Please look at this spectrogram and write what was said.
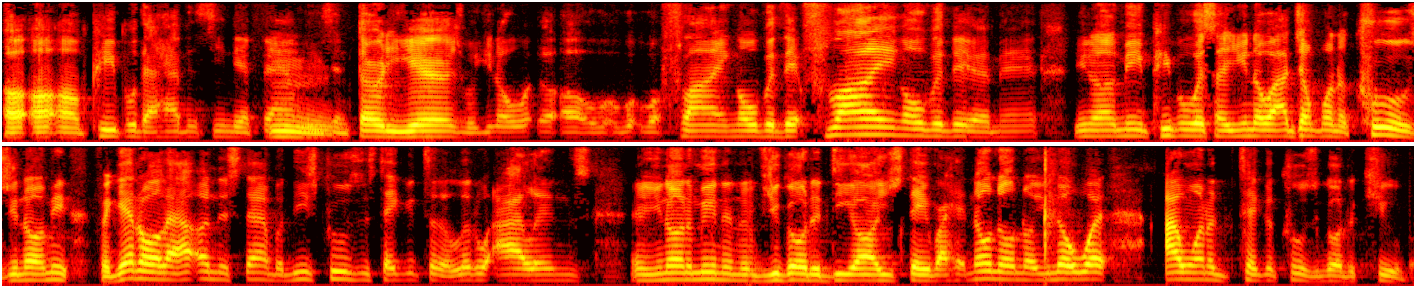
Uh, uh, uh, people that haven't seen their families Mm. in 30 years, were, you know, uh, uh, were flying over there, flying over there, man. You know what I mean? People would say, you know, I jump on a cruise. You know what I mean? Forget all that. I understand, but these cruises take you to the little islands, and you know what I mean. And if you go to DR, you stay right here. No, no, no. You know what? I want to take a cruise and go to Cuba.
